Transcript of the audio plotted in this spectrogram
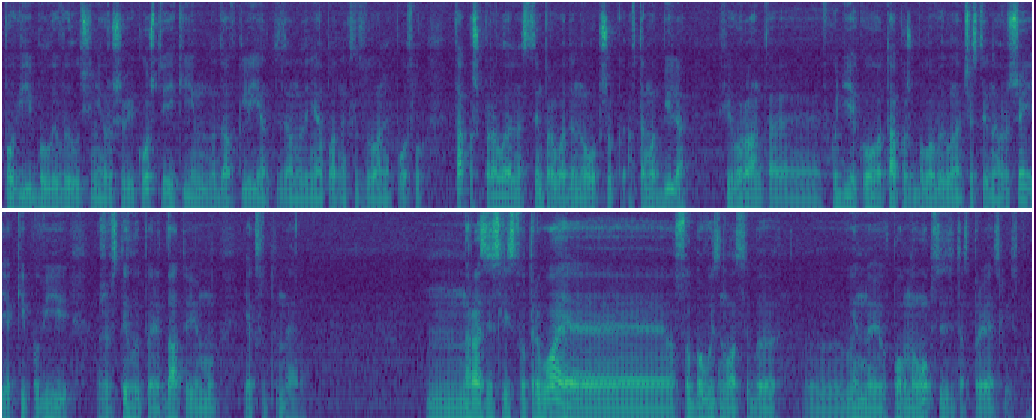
повії були вилучені грошові кошти, які їм надав клієнт за надання платних сексуальних послуг. Також паралельно з цим проведено обшук автомобіля фігуранта, е, в ході якого також була виявлена частина грошей, які повії вже встигли передати йому як сутенеру. Наразі слідство триває. Особа визнала себе винною в повному обсязі та сприяє слідству.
